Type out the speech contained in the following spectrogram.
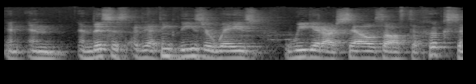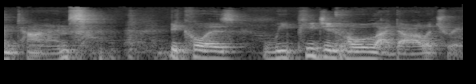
and, and, and this is, I think these are ways we get ourselves off the hook sometimes because we pigeonhole idolatry.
